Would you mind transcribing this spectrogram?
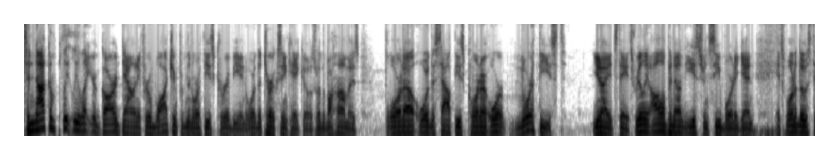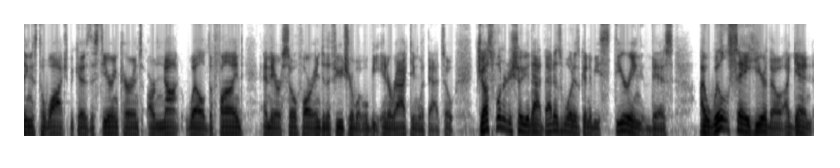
to not completely let your guard down if you're watching from the Northeast Caribbean or the Turks and Caicos or the Bahamas, Florida or the Southeast corner or Northeast United States, really all up and down the eastern seaboard again. It's one of those things to watch because the steering currents are not well defined and they are so far into the future what we'll be interacting with that. So just wanted to show you that. That is what is going to be steering this. I will say here, though, again,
